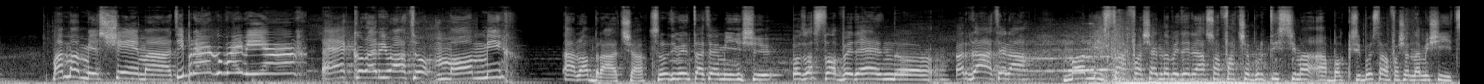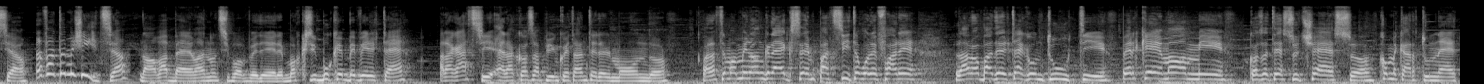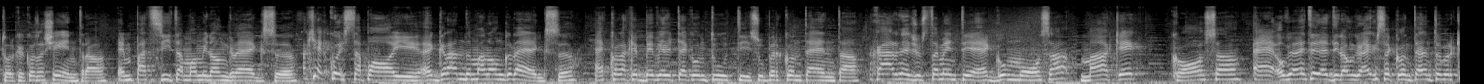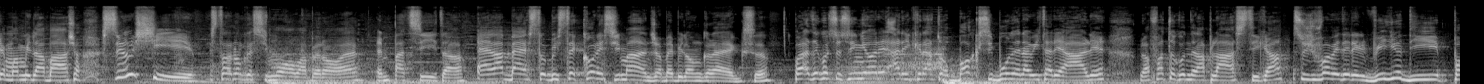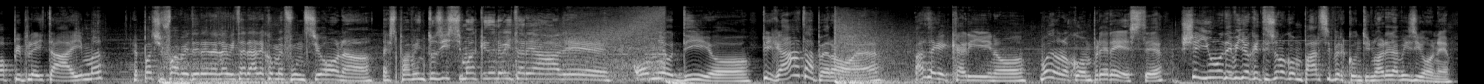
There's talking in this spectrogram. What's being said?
Ma Mommy è scema. Ti prego, vai via. Eccolo, è arrivato. Mommy. Ah, lo abbraccia. Sono diventati amici. Cosa sto vedendo? Guardatela. Mommy sta facendo vedere la sua faccia bruttissima a Boxy Boo. Stanno facendo amicizia. Hanno fatto amicizia? No, vabbè, ma non si può vedere. Boxy Boo che beve il tè. Ragazzi, è la cosa più inquietante del mondo. Guardate Mommy Long Legs è impazzita Vuole fare la roba del tè con tutti Perché Mommy? Cosa ti è successo? Come Cartoon Network Cosa c'entra? È impazzita Mommy Long Legs Ma chi è questa poi? È Grandma Long Legs? Eccola che beve il tè con tutti Super contenta La carne giustamente è gommosa Ma che Cosa? Eh, ovviamente Daddy Long Legs è contento perché mommy la bacia. Sushi! Strano che si muova però, eh. È impazzita. Eh, vabbè, sto bisteccone si mangia, Baby Long Legs. Guardate, questo signore ha ricreato Boxy Boo nella vita reale. Lo ha fatto con della plastica. Adesso ci fa vedere il video di Poppy Playtime. E poi ci fa vedere nella vita reale come funziona. È spaventosissimo anche nella vita reale. Oh mio Dio. Figata però, eh. Guarda che carino. Voi non lo comprereste? Scegli uno dei video che ti sono comparsi per continuare la visione.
